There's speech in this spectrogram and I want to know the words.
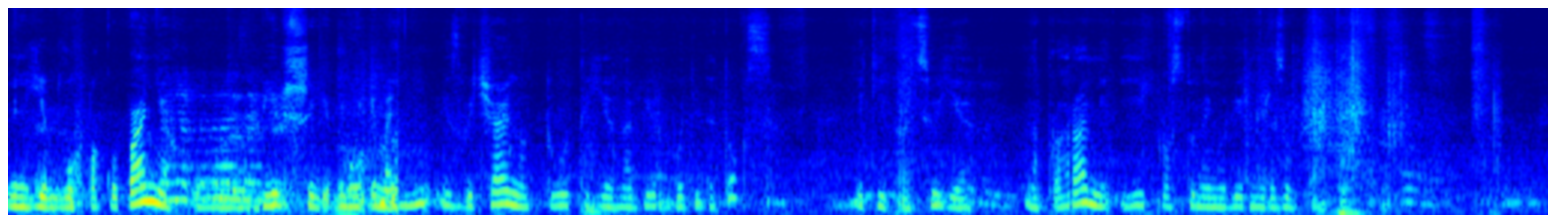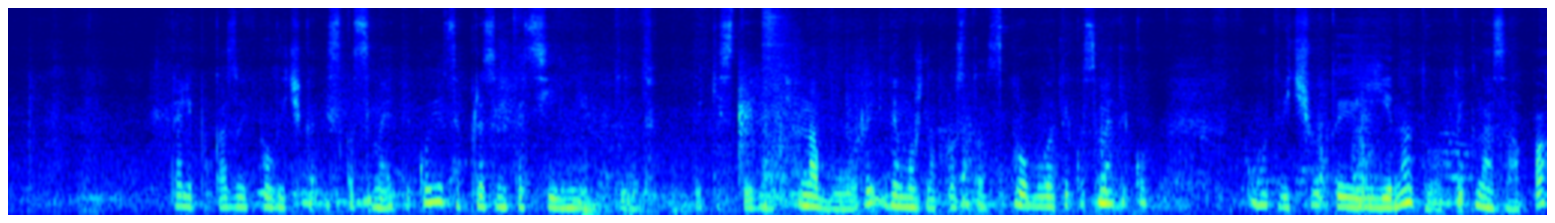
Він є в двох пакуваннях, у більший мой і менший. Ну і звичайно, тут є набір Body Detox, який працює на програмі і просто неймовірні результати. Далі показують поличка із косметикою. Це презентаційні тут такі стоять набори, де можна просто спробувати косметику. От відчути її на дотик, на запах.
